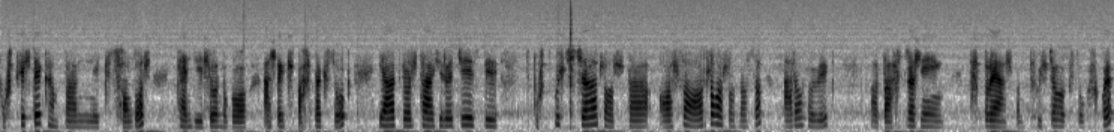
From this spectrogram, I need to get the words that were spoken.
бүртгэлтэй компанийг сонгуул танд илүү нөгөө алдагдал багтаа гэсэн үг. Яг гэвэл та хэрвээ GSD бүртгүүлчихэж байгаа л бол та олсон орлого болгоноос 10%-ийг одоо Австралийн татварын албанд төлж байгаа гэсэн үг байхгүй юу?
